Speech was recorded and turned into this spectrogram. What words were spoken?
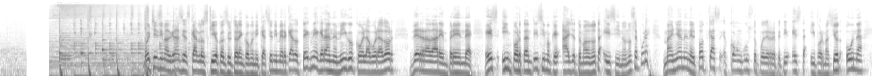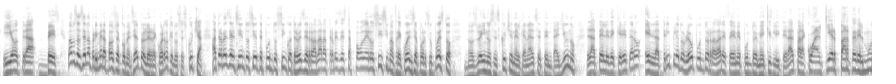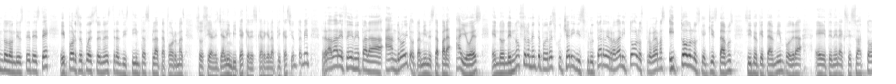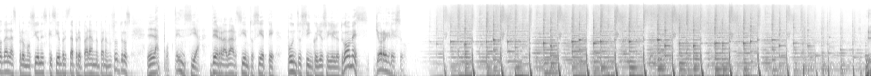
Muchísimas gracias, Carlos Kio, consultor en comunicación y mercadotecnia, gran amigo, colaborador de Radar Emprende. Es importantísimo que haya tomado nota y si no, no se apure. Mañana en el podcast, con gusto puede repetir esta información una y otra vez. Vamos a hacer la primera pausa comercial, pero le recuerdo que nos escucha a través del 107.5, a través de Radar, a través de esta poderosísima frecuencia, por supuesto. Nos ve y nos escucha en el canal 71, la tele de Querétaro, en la www.radarfm.mx literal para cualquier parte del mundo donde usted esté y por supuesto en nuestras distintas plataformas sociales. Ya le invité a que descargue la aplicación también. Radar FM para Android o también está para iOS, en donde no solamente podrá escuchar y disfrutar de Radar y todos los programas y todos los que aquí estamos, sino que también podrá eh, tener acceso a todas las promociones que siempre está preparando para nosotros la potencia de Radar 107.5. Yo soy Eliot Gómez, yo regreso.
